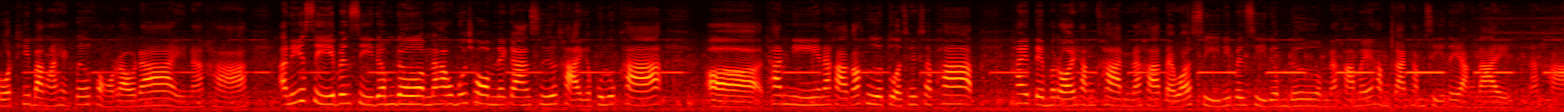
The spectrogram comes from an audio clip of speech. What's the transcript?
รถที่บางนาแฮกเตอร์ของเราได้นะคะ อันนี้สีเป็นสีเดิมๆนะคะคุณผู้ชมในการซื้อขายกับผู้ลูกค้าท่านนี้นะคะก็คือตรวจเช็คสภาพให้เต็มร้อยทั้งคันนะคะ แต่ว่าสีนี่เป็นสีเดิมๆนะคะ ไม่ได้ทำการทำสีแต่อย่างใดนะคะ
